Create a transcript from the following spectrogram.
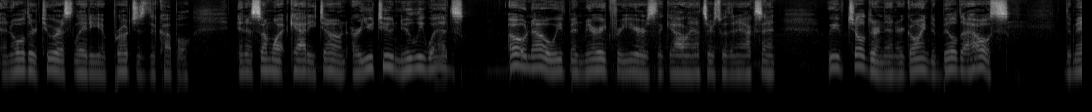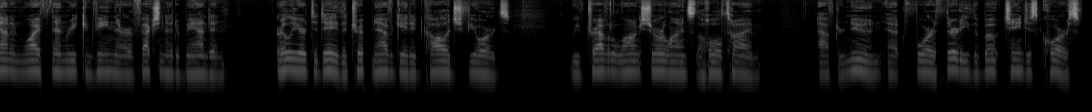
An older tourist lady approaches the couple in a somewhat catty tone. Are you two newlyweds? Oh, no, we've been married for years, the gal answers with an accent. We've children and are going to build a house. The man and wife then reconvene their affectionate abandon. Earlier today, the trip navigated college fjords. We've traveled along shorelines the whole time. Afternoon at 4:30, the boat changes course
